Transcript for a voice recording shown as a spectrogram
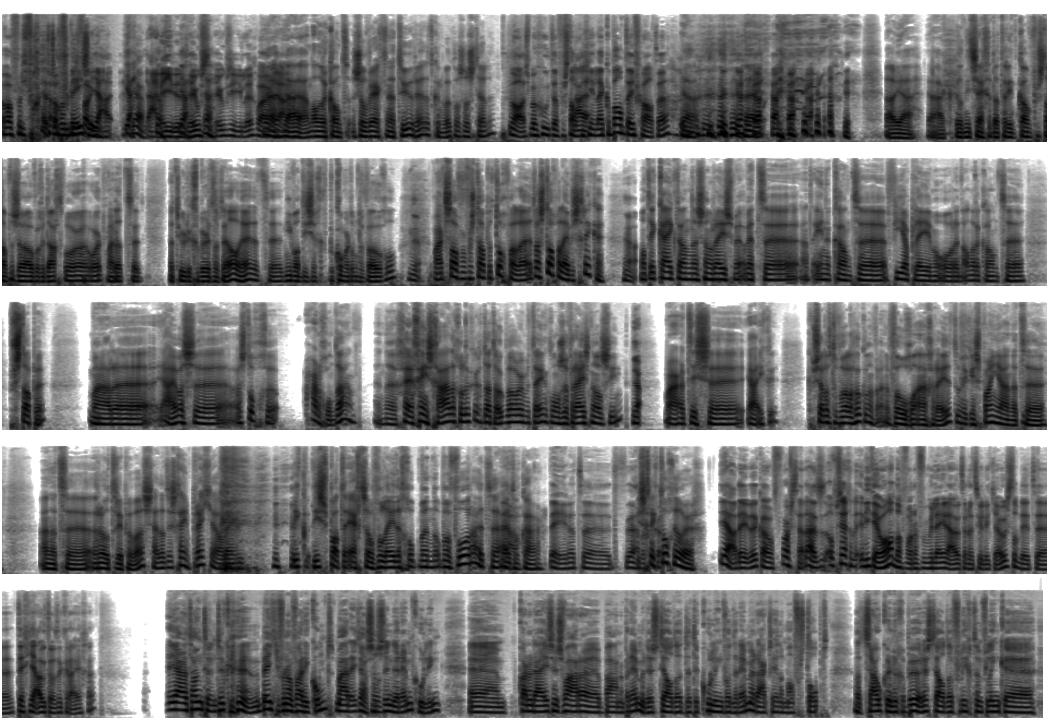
Oh, voor die, Dat is toch een wezen? Ja, Ja. Ja. ja, nee, dat is Ja, heel, ja. heel zielig. Maar ja, ja, ja, aan de andere kant, zo werkt de natuur, hè? dat kunnen we ook wel zo stellen. Nou, is maar goed dat Verstappen Nou ja. geen lekker band heeft gehad, hè? Ja. nee. nou ja, ja, ik wil niet zeggen dat er in het kamp Verstappen zo over gedacht wo- wordt, maar dat, eh, natuurlijk gebeurt dat wel. Hè? Dat, eh, niemand die zich bekommert om de vogel. Ja. Maar het zal voor Verstappen toch wel, eh, het was toch wel even schrikken. Ja. Want ik kijk dan zo'n race met, met eh, aan de ene kant eh Viaplay in mijn oren en aan de andere kant eh, Verstappen. Maar eh, ja, hij was, eh, was toch aardig ontdaan. En eh, ge- geen schade gelukkig, dat ook wel weer meteen. Ik kon ze vrij snel zien. Ja. Maar het is, eh, ja, ik, ik heb zelf toevallig ook een, een vogel aangereden toen ik in Spanje aan het, eh aan het roadtrippen was. Ja, dat is geen pretje. Alleen die, die spatte echt zo volledig op mijn, op mijn vooruit uit elkaar. Nee, dat... dat- ja, dat schrikt kan- toch heel erg. Ja, nee, dat kan ik me voorstellen. Nou, het is op zich niet heel handig voor een Formule 1 auto natuurlijk, Joost, om dit tegen je auto te krijgen. Ja, het hangt er natuurlijk een beetje vanaf waar hij komt. Maar ja, zoals in de remkoeling. Eh, Canada is een zware baan op remmen. Dus stel dat de, de koeling van de remmen raakt helemaal verstopt. Dat zou kunnen gebeuren. Stel er vliegt een flinke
